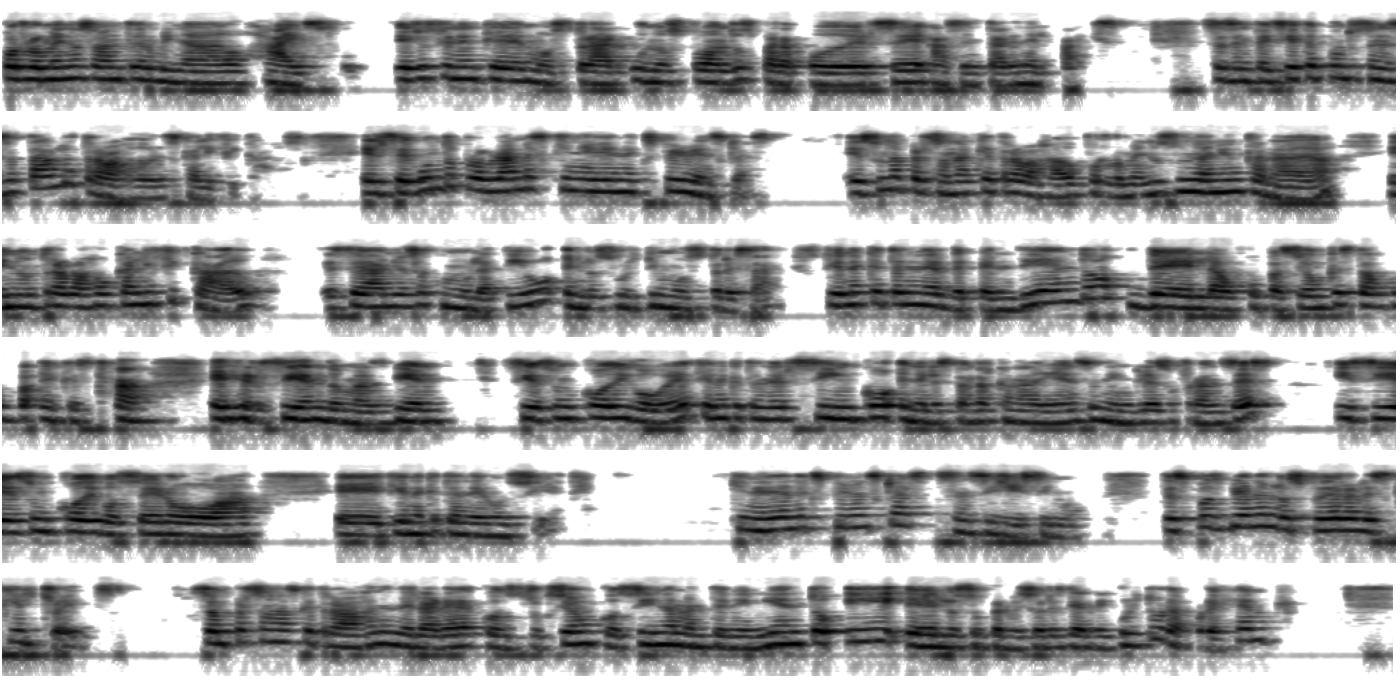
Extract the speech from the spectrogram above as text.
Por lo menos han terminado high school. Ellos tienen que demostrar unos fondos para poderse asentar en el país. 67 puntos en esa tabla, trabajadores calificados. El segundo programa es Canadian Experience Class. Es una persona que ha trabajado por lo menos un año en Canadá en un trabajo calificado. Ese año es acumulativo en los últimos tres años. Tiene que tener, dependiendo de la ocupación que está, que está ejerciendo, más bien, si es un código B, tiene que tener cinco en el estándar canadiense en inglés o francés. Y si es un código 0 A, eh, tiene que tener un 7. Canadian Experience Class, sencillísimo. Después vienen los Federal Skill Trades. Son personas que trabajan en el área de construcción, cocina, mantenimiento y eh, los supervisores de agricultura, por ejemplo.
